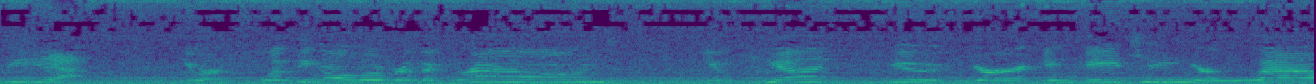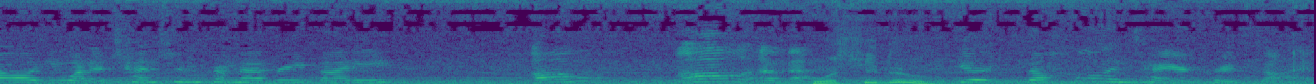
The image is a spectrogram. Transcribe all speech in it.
see? Yeah. You are flipping all over the ground. You can't. You you're engaging. You're loud. You want attention from everybody. All all of us. What'd she do? You're, the whole entire crew saw it.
